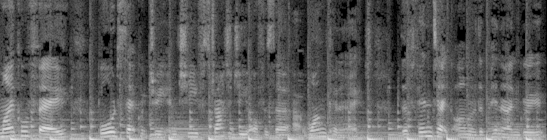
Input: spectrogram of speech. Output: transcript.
Michael Fay, Board Secretary and Chief Strategy Officer at OneConnect, the fintech arm of the Ping An Group,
